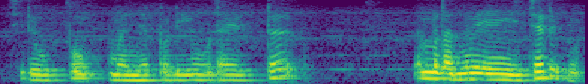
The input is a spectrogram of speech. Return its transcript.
ഇച്ചിരി ഉപ്പും മഞ്ഞൾപ്പൊടിയും കൂടെ ഇട്ട് നമ്മളൊന്ന് വേവിച്ചെടുക്കും.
